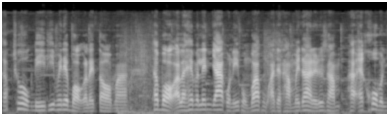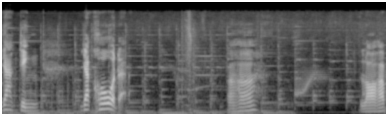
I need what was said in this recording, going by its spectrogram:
ครับ โชคดีที่ไม่ได้บอกอะไรต่อมา ถ้าบอกอะไรให้มันเล่นยากกว่านี้ ผมว่าผมอาจจะทำไม่ได้เลยด้วยซ้ำแอคโคมันยากจริง ยากโคตรอะอ่าฮะรอครับ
